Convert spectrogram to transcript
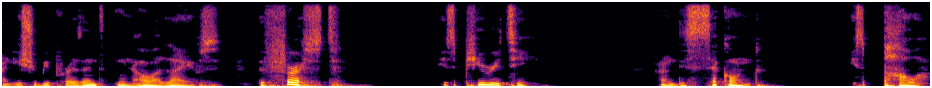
and it should be present in our lives. The first is purity, and the second is power.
